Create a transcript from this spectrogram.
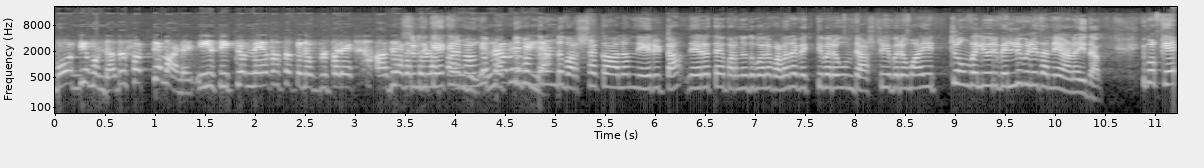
ബോധ്യമുണ്ട്. അത് സത്യമാണ്. ഈ സി പി എം നേതൃത്വത്തിന് ഉൾപ്പെടെ അതിനകത്ത് പന്ത്രണ്ട് വർഷക്കാലം നേരിട്ട നേരത്തെ പറഞ്ഞതുപോലെ വളരെ വ്യക്തിപരവും രാഷ്ട്രീയപരവുമായ ഏറ്റവും വലിയൊരു വെല്ലുവിളി തന്നെയാണ് ഇത്. ഇപ്പോൾ കെ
